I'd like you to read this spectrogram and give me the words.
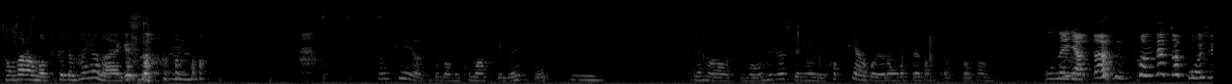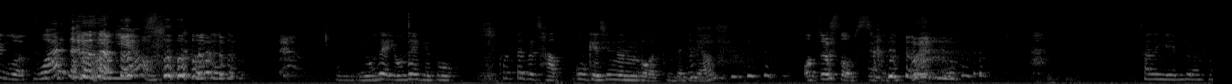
저 사람 어떻게든 살려놔야겠어. 음. 흔쾌히 와줘서 너무 고맙기도 했고 음. 그래서 뭐 해줄 수 있는 게 커피하고 이런 것들밖에 없어서 오늘 약간 컨셉 잡고 오신 것 같아. 뭐 하는 아니에요? 계속 컨셉을 잡고 계시는 것 같은데 그냥 어쩔 수 없이 사는 게 힘들어서.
